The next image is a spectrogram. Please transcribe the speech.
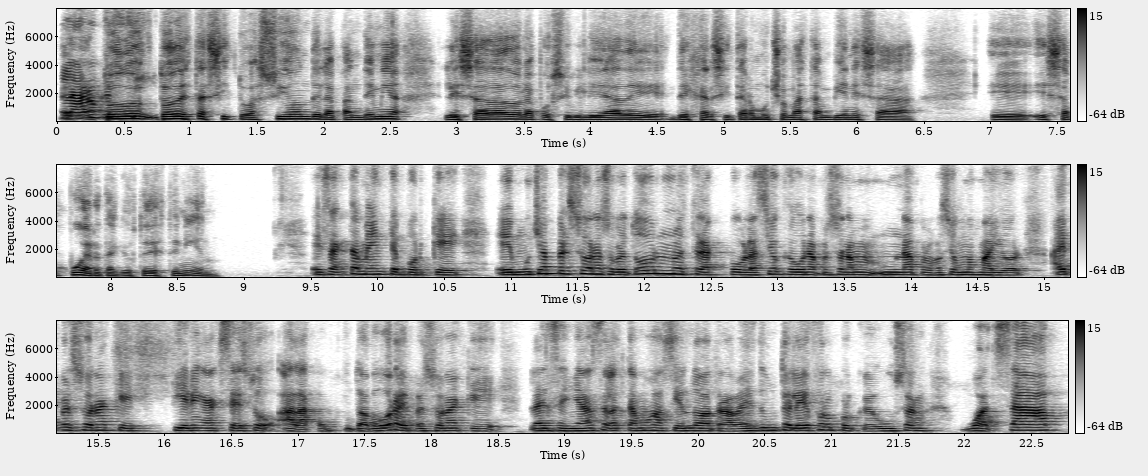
claro todo, sí. toda esta situación de la pandemia les ha dado la posibilidad de, de ejercitar mucho más también esa, eh, esa puerta que ustedes tenían. Exactamente, porque eh, muchas personas, sobre todo en nuestra población, que es una persona, una población más mayor, hay personas que tienen acceso a la computadora, hay personas que la enseñanza la estamos haciendo a través de un teléfono porque usan WhatsApp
